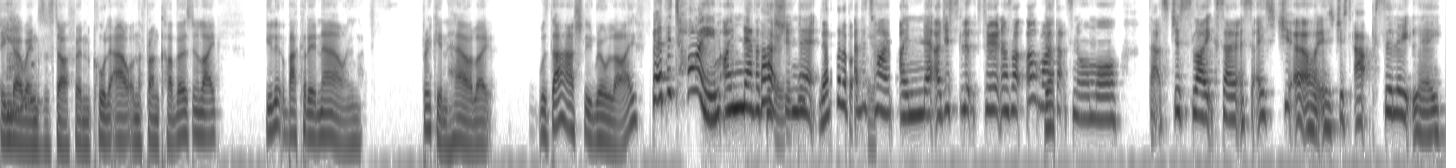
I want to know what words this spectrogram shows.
bingo Yeah. wings and stuff and call it out on the front covers. And like, you look back at it now and freaking hell, like, was that actually real life? but at the time, I never No. questioned it. Yeah, At the time, I ne- I just looked through it and I was like, "Oh, right, Yeah. that's normal. That's just like so." It's, it's ju- oh, it was just absolutely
